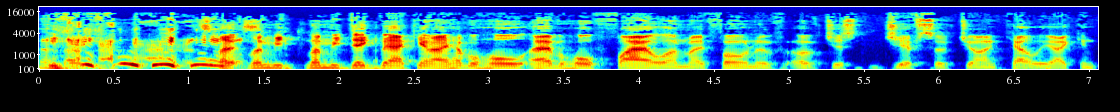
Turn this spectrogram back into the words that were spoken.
That's Let, let me let me dig back in. I have a whole I have a whole file on my phone of, of just gifs of John Kelly. I can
